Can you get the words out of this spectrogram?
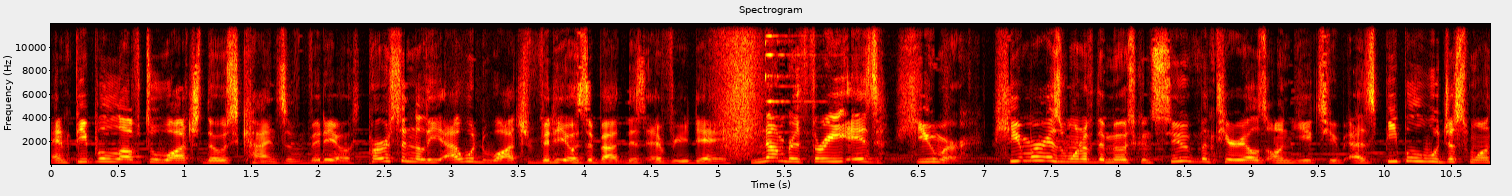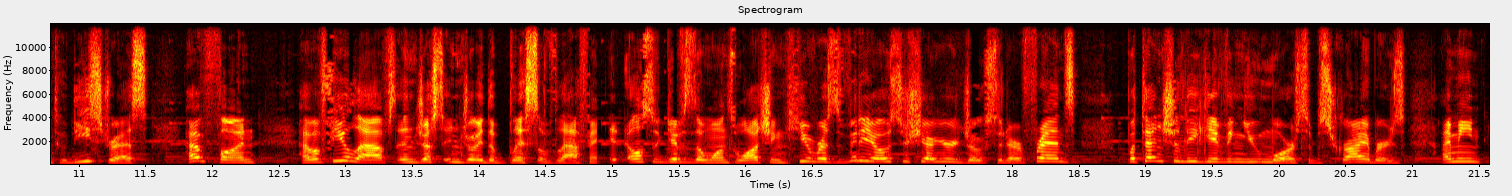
and people love to watch those kinds of videos. Personally, I would watch videos about this every day. Number 3 is humor. Humor is one of the most consumed materials on YouTube as people would just want to de-stress, have fun, have a few laughs, and just enjoy the bliss of laughing. It also gives the ones watching humorous videos to share your jokes to their friends, potentially giving you more subscribers. I mean,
